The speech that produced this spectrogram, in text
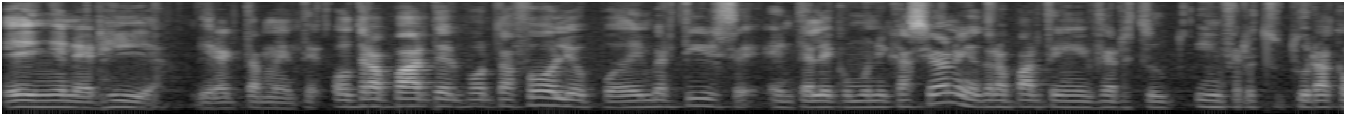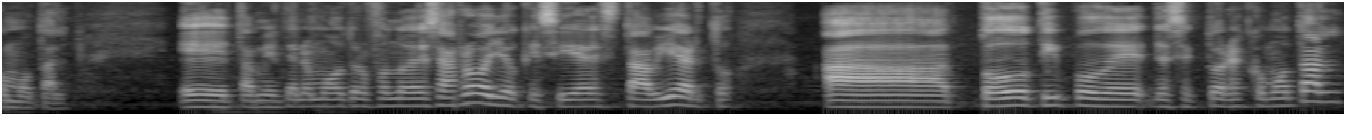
en energía directamente. Otra parte del portafolio puede invertirse en telecomunicaciones y otra parte en infraestru- infraestructura como tal. Eh, también tenemos otro fondo de desarrollo que sí está abierto a todo tipo de, de sectores como tal.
